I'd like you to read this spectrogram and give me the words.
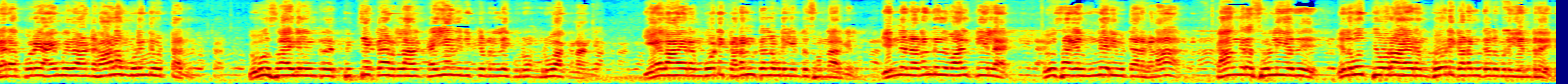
ஏறக்குறைய ஐம்பது ஆண்டு காலம் முடிந்து விட்டது. விவசாயிகள் இன்று பிச்சைக்காரர்களாக கையேந்தி நிற்கின்ற நிலை உருவாக்குனாங்க. ஏழாயிரம் கோடி கடன் தள்ளுபடி என்று சொன்னார்கள். என்ன நடந்தது வாழ்க்கையில? விவசாயிகள் முன்னேறி விட்டார்களா? காங்கிரஸ் சொல்லியது எழுபத்தி ஓராயிரம் கோடி கடன் தள்ளுபடி என்று.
